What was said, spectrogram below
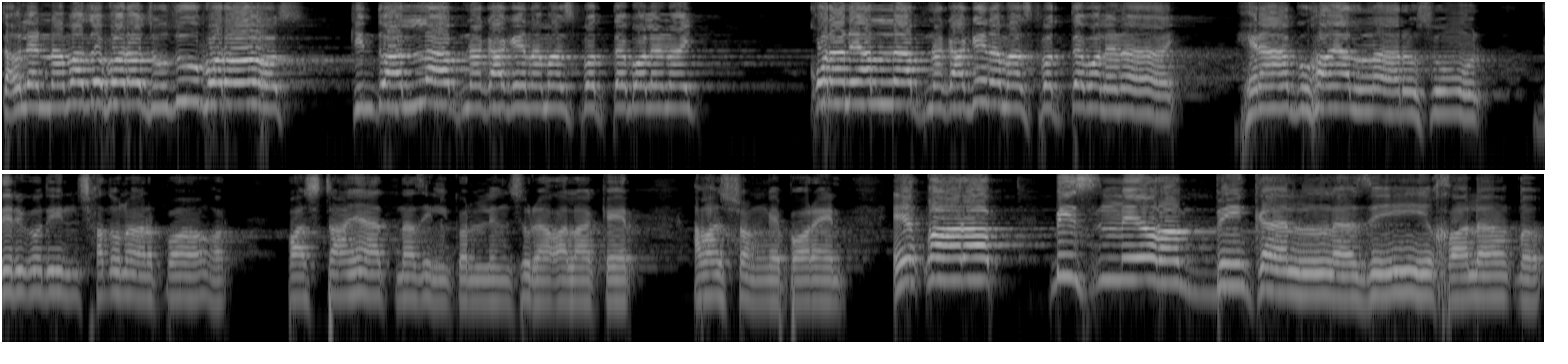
তাহলে নামাজও ফরজ উজু ফরজ। কিন্তু আল্লাহ আপনাকে আগে নামাজ পড়তে বলে নাই। কোরআনে আল্লাহ আপনাকে আগে নামাজ পড়তে বলে নাই। হেরা গুহায় আল্লাহ রসুল দীর্ঘদিন সাধনার পর পাঁচটা আয়াত নাজিল করলেন সুরা আলাকের। আমার সঙ্গে পড়েন। এ করব। باسم ربك الذي خلق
